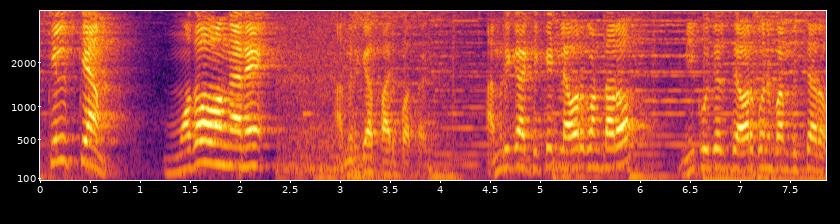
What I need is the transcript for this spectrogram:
స్కిల్ స్కామ్ మొదలవంగానే అమెరికా పారిపోతాడు. అమెరికా టికెట్లు ఎవరు కొంటారో మీకు తెలిసి ఎవరు కొని పంపించారో.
